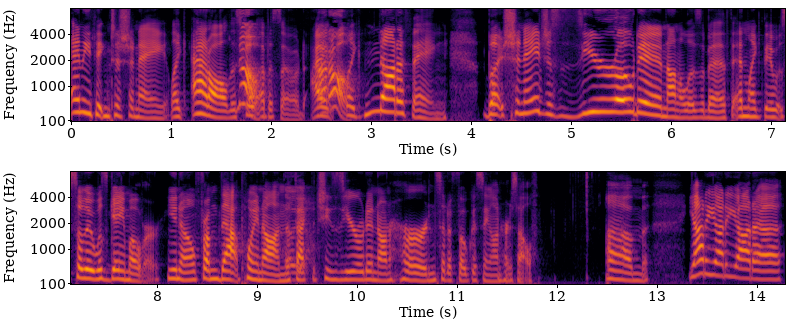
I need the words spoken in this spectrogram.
anything to Shanae like at all this No, whole episode. I at all. like not a thing. But Shanae just zeroed in on Elizabeth, and like it was, so it was game over. You know, from that point on, the fact that she zeroed in on her instead of focusing on herself. Um, yada yada yada.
